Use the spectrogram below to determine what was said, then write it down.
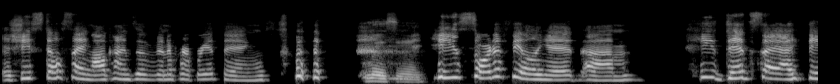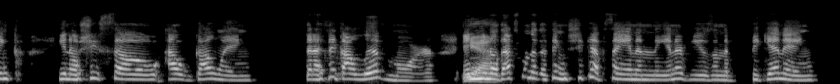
And she's still saying all kinds of inappropriate things. Listen. He's sort of feeling it. Um, he did say, I think, you know, she's so outgoing that I think I'll live more. And yeah. you know, that's one of the things she kept saying in the interviews in the beginning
